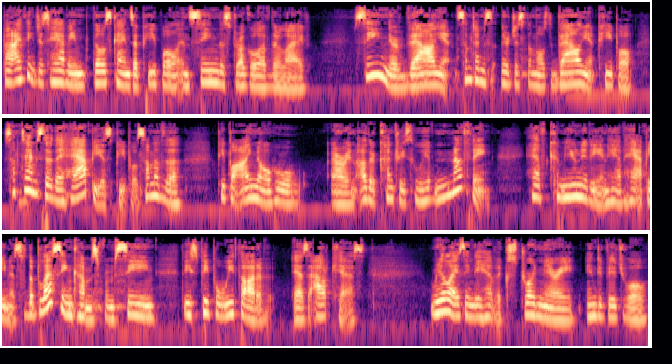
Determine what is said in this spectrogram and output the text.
but I think just having those kinds of people and seeing the struggle of their life, seeing they're valiant, sometimes they're just the most valiant people. Sometimes they're the happiest people. Some of the people I know who are in other countries who have nothing have community and have happiness. So the blessing comes from seeing these people we thought of as outcasts realizing they have extraordinary individual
